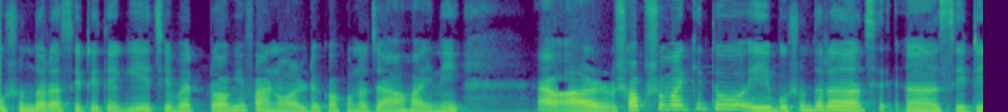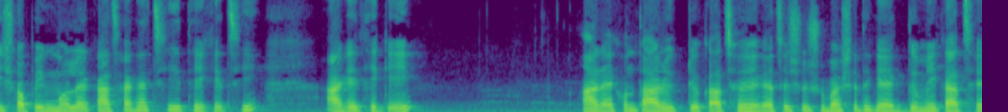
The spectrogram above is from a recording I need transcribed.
বসুন্ধরা সিটিতে গিয়েছি বাট টগি ফার্ন ওয়ার্ল্ডে কখনো যাওয়া হয়নি। আর সব সময় কিন্তু এই বসুন্ধরা সিটি শপিং মলের কাছাকাছি থেকেছি, আগে থেকেই। আর এখন তো আরও একটু কাছে হয়ে গেছে, শ্বশুরবাসা থেকে একদমই কাছে।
